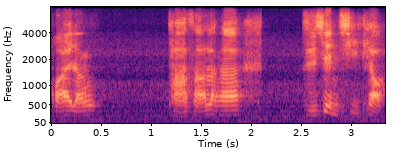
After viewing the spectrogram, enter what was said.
发一张查杀，让他直线起跳，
